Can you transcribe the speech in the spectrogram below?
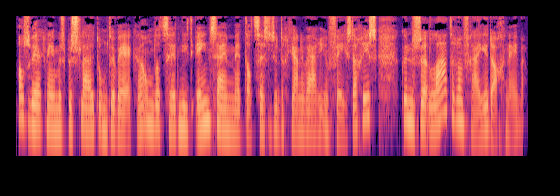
Als werknemers besluiten om te werken omdat ze het niet eens zijn met dat 26 januari een feestdag is, kunnen ze later een vrije dag nemen.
